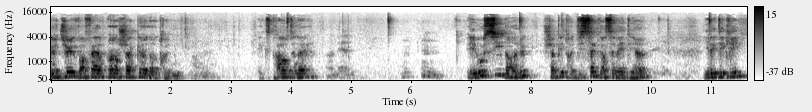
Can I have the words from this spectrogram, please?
que Dieu va faire en chacun d'entre nous. Extraordinaire. Et aussi dans Luc chapitre 17, verset 21, il est écrit,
